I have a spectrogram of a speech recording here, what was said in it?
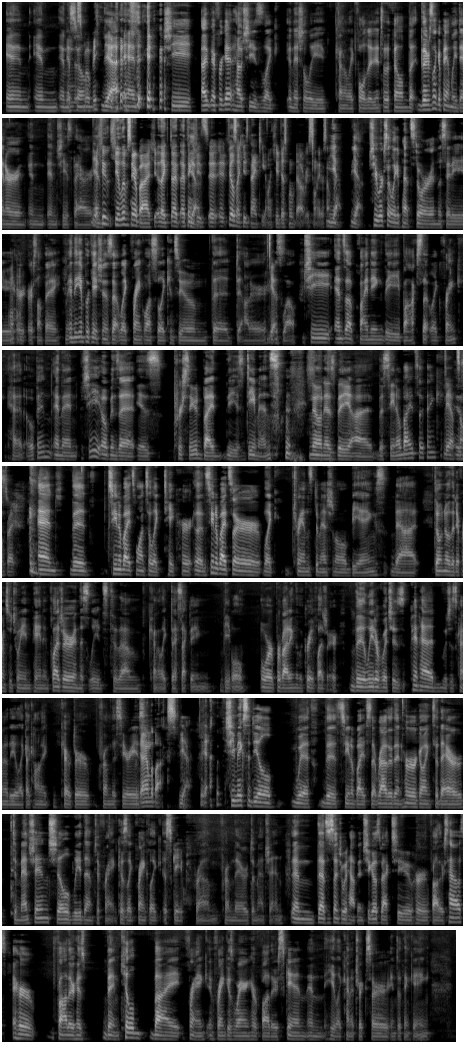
in in in, in this, this film. movie. Yeah, and she I, I forget how she's like initially kind of like folded into the film but there's like a family dinner and and, and she's there yeah, and- she she lives nearby. She, like I, I think Yeah. she's. It, it feels like she's 19. Like she just moved out recently or something. yeah yeah she works at like a pet store in the city or, or something and the implication is that like frank wants to like consume the daughter Yes. as well she ends up finding the box that like frank had opened and then she opens it is pursued by these demons known as the uh the cenobites i think Yeah, that is- sounds right. and the Cenobites want to like take her. Uh, the Cenobites are like trans-dimensional beings that don't know the difference between pain and pleasure, and this leads to them kind of like dissecting people or providing them with great pleasure. The leader of which is Pinhead, which is kind of the like iconic character from this series Down the box. Yeah. Yeah. she makes a deal with the Cenobites that rather than her going to their dimension, she'll lead them to Frank because like Frank like escaped from from their dimension, and that's essentially what happens. She goes back to her father's house. Her father has been killed by Frank, and Frank is wearing her father's skin, and he like kind of tricks her into thinking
